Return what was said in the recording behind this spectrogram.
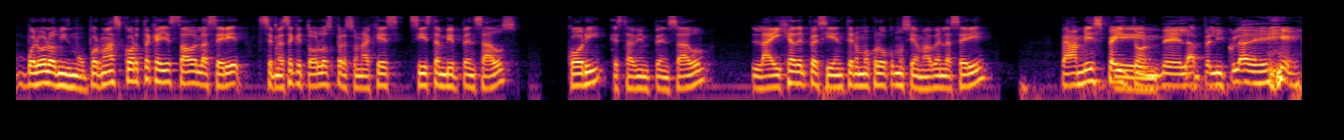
vuelvo a lo mismo, por más corta que haya estado la serie, se me hace que todos los personajes sí están bien pensados. Cory está bien pensado. La hija del presidente, no me acuerdo cómo se llamaba en la serie. Para mí es Peyton, Eh, de la película de.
